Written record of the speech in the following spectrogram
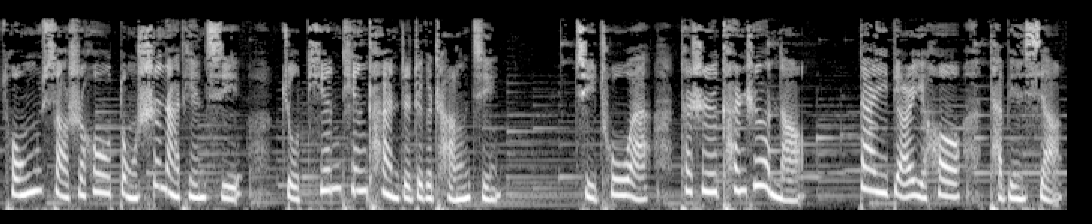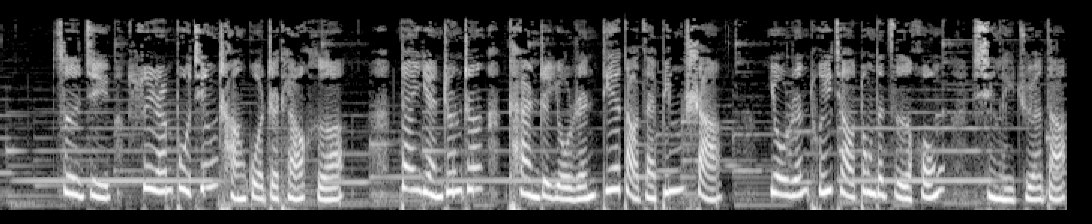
从小时候懂事那天起，就天天看着这个场景。起初啊，他是看热闹；大一点儿以后，他便想，自己虽然不经常过这条河，但眼睁睁看着有人跌倒在冰上，有人腿脚冻得紫红，心里觉得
